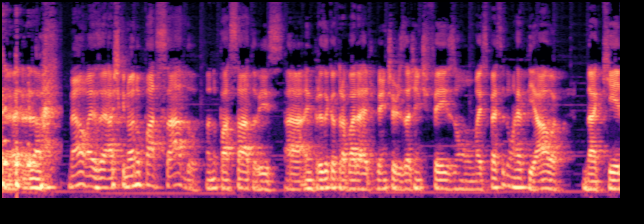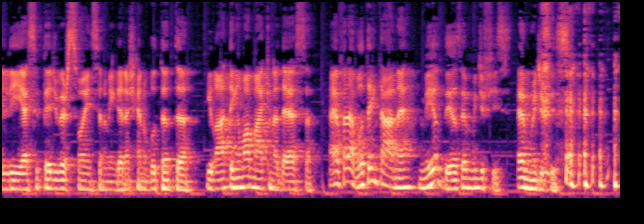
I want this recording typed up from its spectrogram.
é não, não, mas é, acho que no ano passado, ano passado, isso, a, empresa que eu trabalho, a Red Ventures, a gente fez um, uma espécie de um happy hour naquele SP de versões, se não me engano, acho que é no Butantan. E lá tem uma máquina dessa. Aí eu falei, ah, vou tentar, né? Meu Deus, é muito difícil. É muito difícil.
